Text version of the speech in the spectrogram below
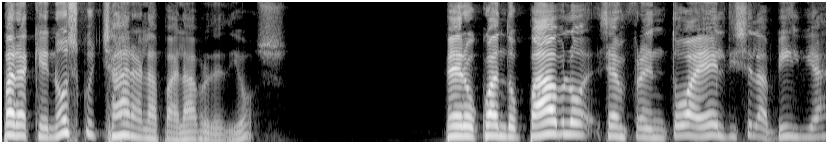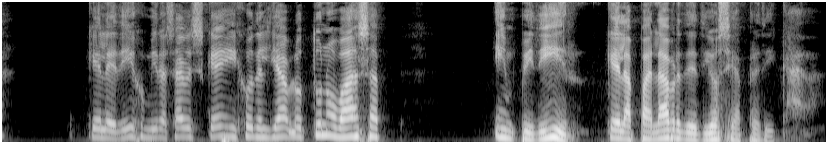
para que no escuchara la palabra de Dios. Pero cuando Pablo se enfrentó a él, dice la Biblia, que le dijo, mira, ¿sabes qué, hijo del diablo? Tú no vas a impedir que la palabra de Dios sea predicada.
